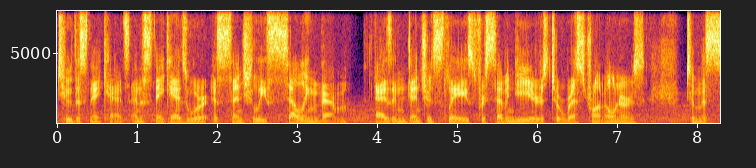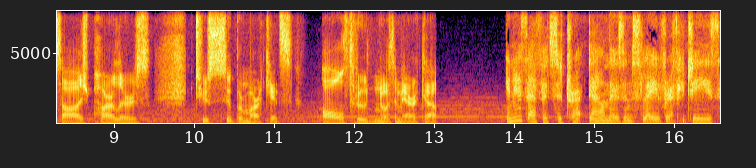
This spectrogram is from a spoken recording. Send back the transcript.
to the snakeheads. And the snakeheads were essentially selling them as indentured slaves for seven years to restaurant owners, to massage parlors, to supermarkets, all through North America. In his efforts to track down those enslaved refugees,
